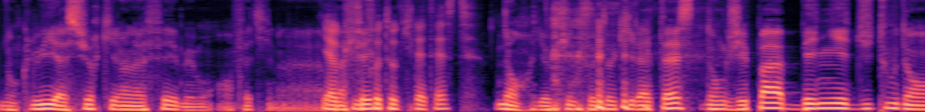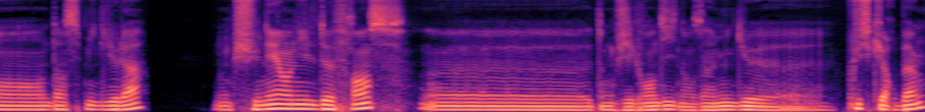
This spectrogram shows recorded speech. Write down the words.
Donc lui assure qu'il en a fait, mais bon, en fait, il a. Il n'y a aucune photo qui l'atteste Non, il n'y a aucune photo qui l'atteste. Donc j'ai pas baigné du tout dans, ce milieu-là. Donc je suis né en Ile-de-France, euh, donc j'ai grandi dans un milieu euh, plus qu'urbain.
